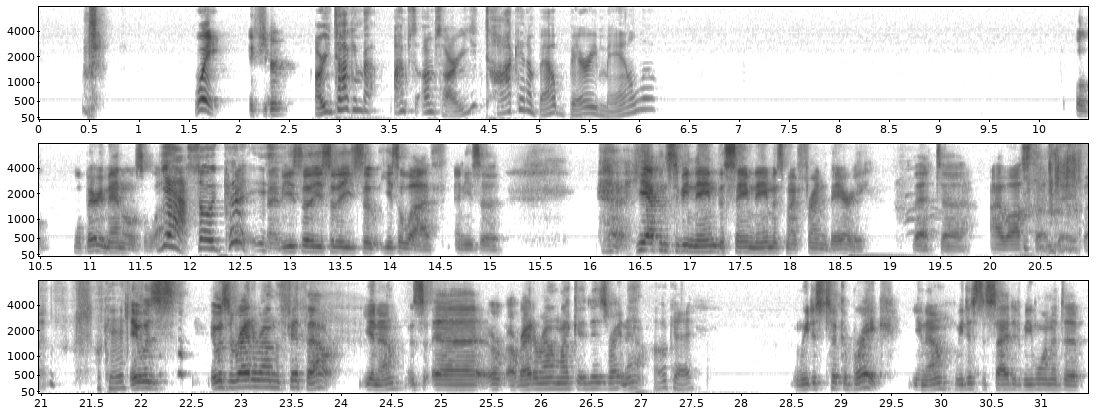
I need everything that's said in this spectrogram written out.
Wait, If you're Are you talking about? I'm I'm sorry. Are you talking about Barry Manilow? Well, Barry Manilow's alive. Yeah. So it could. Right, He's a, he's a, he's a, he's alive, and he's a. He happens to be named the same name as my friend Barry, that uh, I lost that day. But Okay. it was it was right around the fifth hour, you know, it was uh, or, right around like it is right now. Okay. And we just took a break, you know. We just decided we wanted to.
